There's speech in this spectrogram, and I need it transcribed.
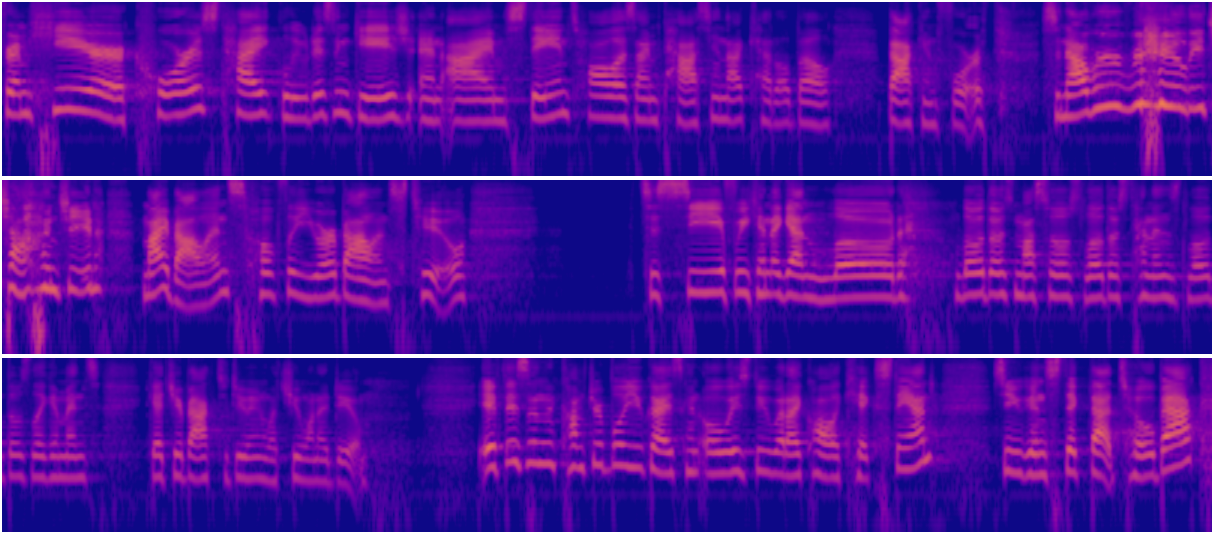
From here, core is tight, glute is engaged, and I'm staying tall as I'm passing that kettlebell back and forth. So now we're really challenging my balance, hopefully your balance too to see if we can again load load those muscles load those tendons load those ligaments get your back to doing what you want to do. If this isn't comfortable you guys can always do what i call a kickstand. So you can stick that toe back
